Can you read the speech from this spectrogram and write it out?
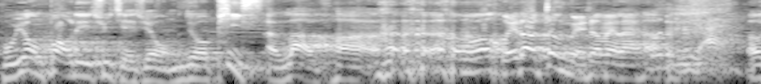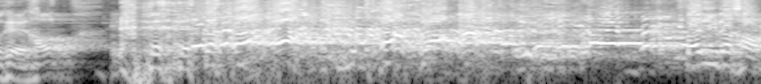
不用暴力去解决，我们就 peace and love 哈。我们回到正轨上面来哈。和平与爱 OK，好。翻译的好。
